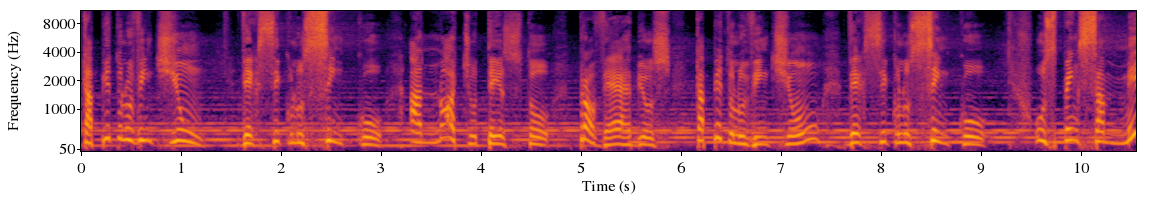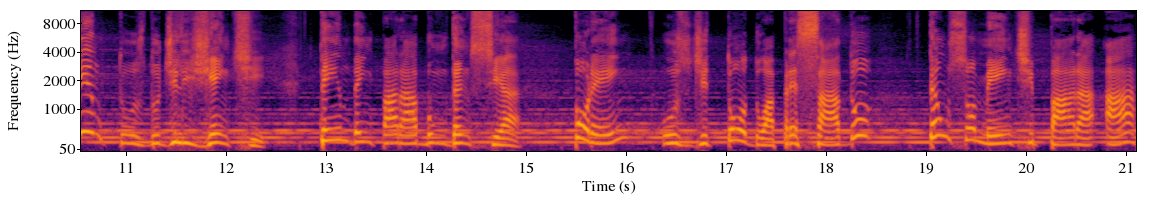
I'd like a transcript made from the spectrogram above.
capítulo 21, versículo 5. Anote o texto, Provérbios, capítulo 21, versículo 5. Os pensamentos do diligente tendem para a abundância, porém, os de todo apressado tão somente para a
